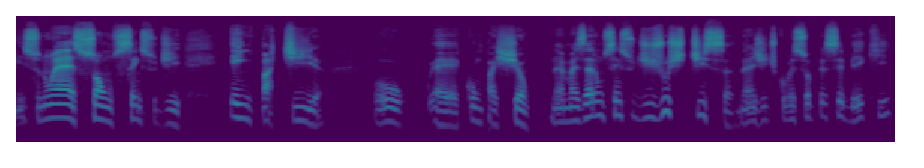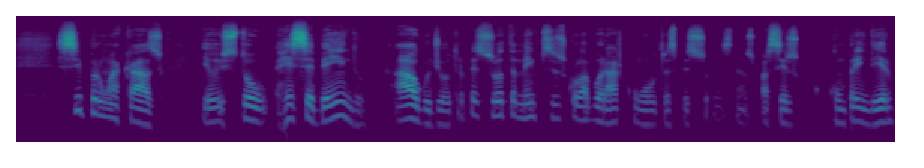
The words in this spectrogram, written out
Isso não é só um senso de empatia ou é, compaixão, né? mas era um senso de justiça. Né? A gente começou a perceber que, se por um acaso eu estou recebendo algo de outra pessoa, também preciso colaborar com outras pessoas. Né? Os parceiros compreenderam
